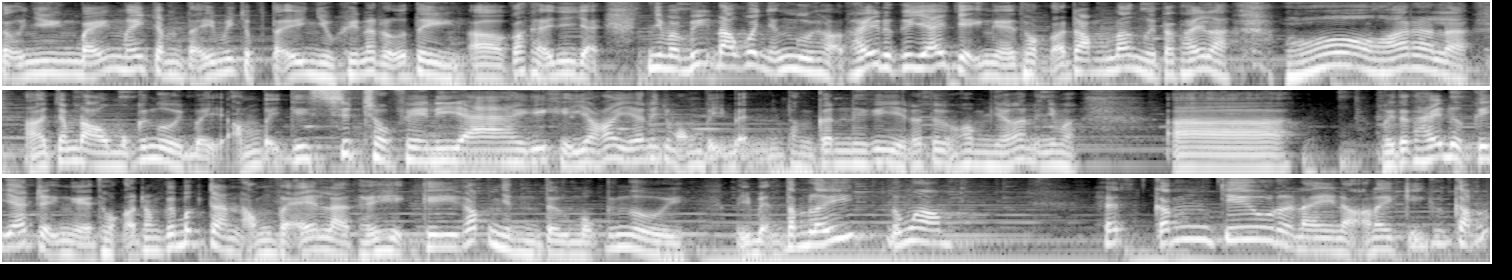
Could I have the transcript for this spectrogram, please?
Tự nhiên bán mấy trăm tỷ mấy chục tỷ nhiều khi nó rửa tiền. Ờ có thể như vậy. Nhưng mà biết đâu có những người họ thấy được cái giá trị nghệ thuật ở trong đó người ta thấy là ồ oh, hóa ra là ở trong đầu một cái người bị ông bị cái schizophrenia hay cái khỉ gió gì đó nói chung ông bị bệnh thần kinh hay cái gì đó tôi cũng không nhớ nữa. Nhưng mà uh, người ta thấy được cái giá trị nghệ thuật ở trong cái bức tranh ổng vẽ là thể hiện cái góc nhìn từ một cái người bị bệnh tâm lý đúng không? Hết cấm chiêu rồi này nọ này kia cứ cấm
